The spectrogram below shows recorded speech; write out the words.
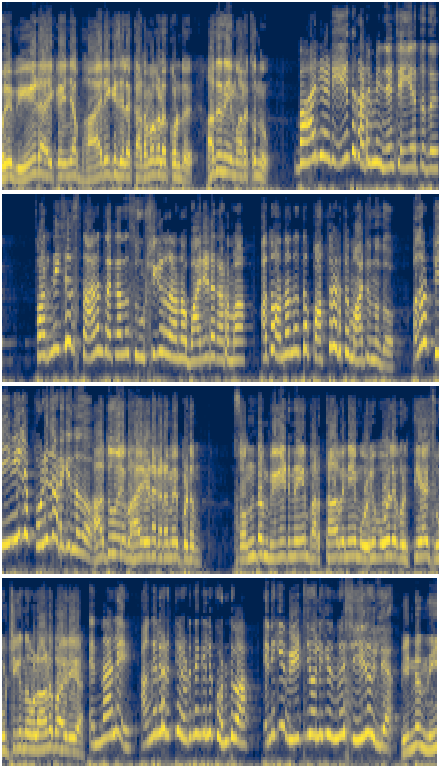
ഒരു വീടായി കഴിഞ്ഞാൽ ഭാര്യയ്ക്ക് ചില കടമകളൊക്കെ ഉണ്ട് അത് നീ മറക്കുന്നു. ഭാര്യയുടെ ഏത് കടമയും ഞാൻ ചെയ്യാത്തത്? ഫർണിച്ചർ സ്ഥാനം തെറ്റാതെ സൂക്ഷിക്കുന്നതാണോ ഭാര്യയുടെ കടമ? അതോ അന്നത്തെ പത്രം എടുത്ത് മാറ്റുന്നതോ? അതോ ടിവിയിലെ പൊടി തുടയ്ക്കുന്നതോ? അതും ഒരു ഭാര്യയുടെ കടമപ്പെടും സ്വന്തം വീടിനെയും ഭർത്താവിനെയും ഒരുപോലെ വൃത്തിയായി സൂക്ഷിക്കുന്നവളാണ് ഭാര്യ. എന്നാലേ അങ്ങനെ ഒരു എവിടെന്നെങ്കിലും കൊണ്ടുവാ. എനിക്ക് വീട്ടു ജോലിക്ക് നിന്ന് ശീലമില്ല. പിന്നെ നീ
